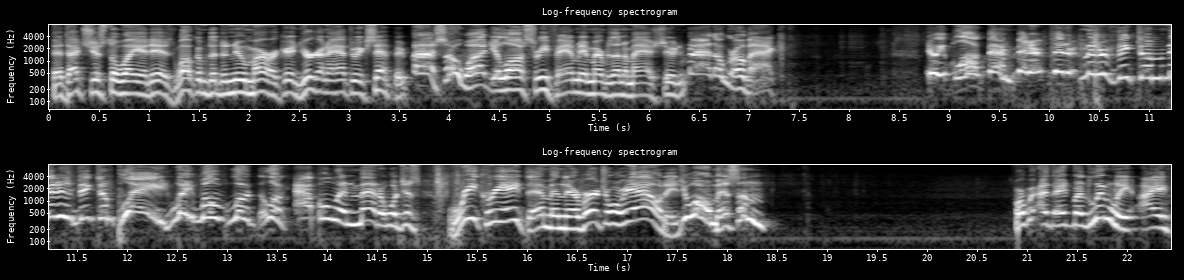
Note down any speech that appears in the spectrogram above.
that that's just the way it is. Welcome to the new America, and you're going to have to accept it. Ah, so what? You lost three family members in a mass shooting. Ah, they'll grow back. You look, Meta, Meta, Meta victim, Meta's victim played. Wait, well, look, look, Apple and Meta will just recreate them in their virtual realities. You won't miss them. But literally, I,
